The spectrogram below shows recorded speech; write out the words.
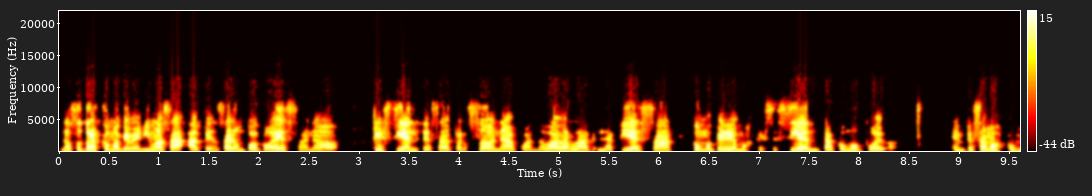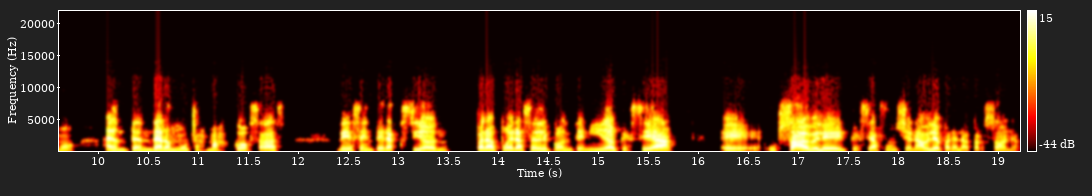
nosotros como que venimos a, pensar un poco eso, ¿no? ¿Qué siente esa persona cuando va a ver la, pieza? ¿Cómo queremos que se sienta? ¿Cómo Empezamos como a entender muchas más cosas de esa interacción para poder hacer el contenido que sea eh, usable, que sea funcionable para la persona.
